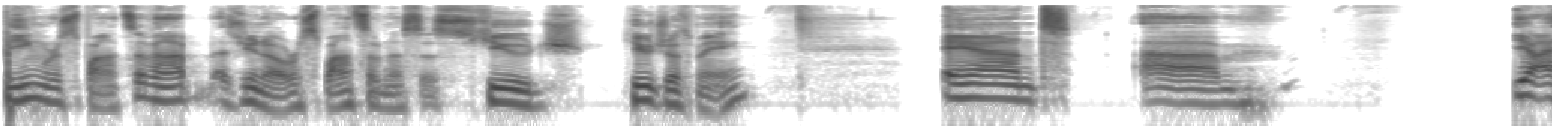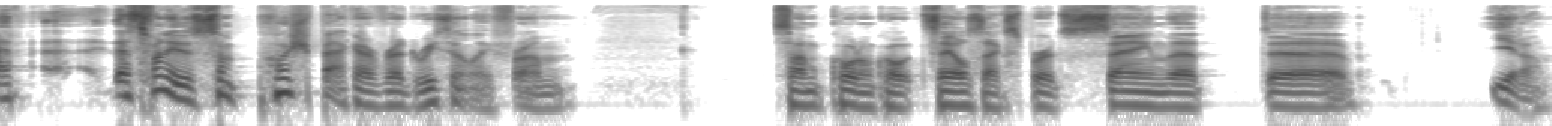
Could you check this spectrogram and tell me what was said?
being responsive, and I, as you know, responsiveness is huge, huge with me. And um, yeah, I, that's funny. There's some pushback I've read recently from some quote unquote sales experts saying that uh, you know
